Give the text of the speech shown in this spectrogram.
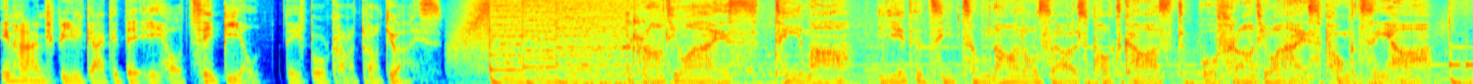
im Heimspiel gegen den EHC Biel. Dave Burkhardt, Radio 1. Radio 1 Thema. Jederzeit zum Nachlesen als Podcast auf radio1.ch.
